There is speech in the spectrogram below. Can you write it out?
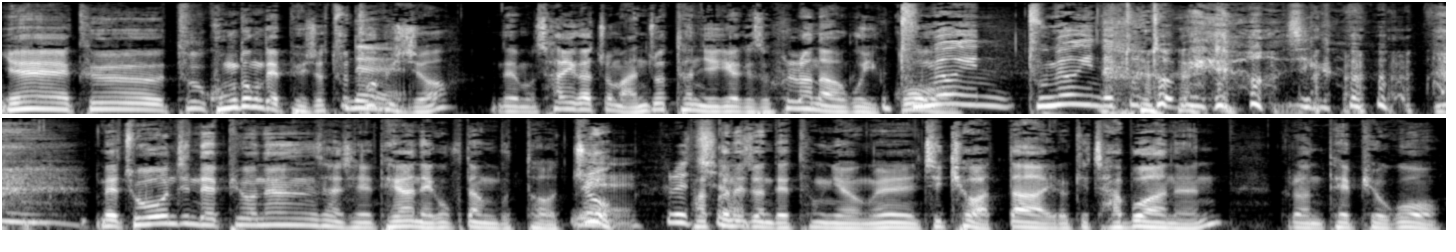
예, 그 두 공동 대표죠. 투톱이죠. 네. 뭐 사이가 좀 안 좋다는 얘기가 계속 흘러나오고 있고. 두 명인 두 명인데 투톱이에요 지금. 네, 조원진 대표는 사실 대한애국당부터 쭉 네, 그렇죠. 박근혜 전 대통령을 지켜왔다 이렇게 자부하는 그런 대표고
